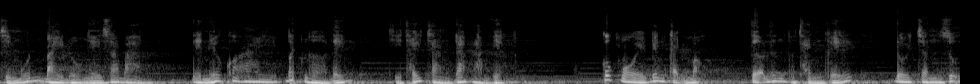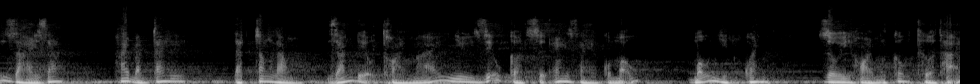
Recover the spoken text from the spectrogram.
chỉ muốn bày đồ nghề ra bàn Để nếu có ai bất ngờ đến Thì thấy chàng đang làm việc. Cúc ngồi bên cạnh mẫu Tựa lưng vào thành ghế Đôi chân duỗi dài ra Hai bàn tay đặt trong lòng dáng điệu thoải mái như giễu cợt sự e dè của mẫu. Mẫu nhìn quanh Rồi hỏi một câu thừa thãi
